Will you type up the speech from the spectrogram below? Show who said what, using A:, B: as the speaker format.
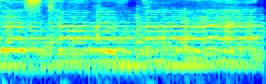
A: This time you back.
